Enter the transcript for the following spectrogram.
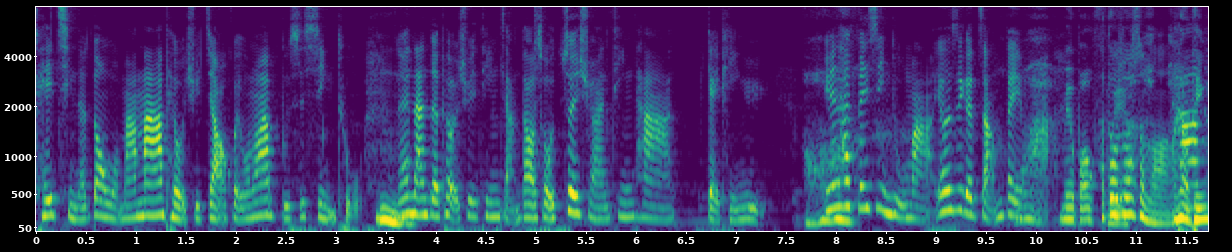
可以请得动我妈妈陪我去教会，我妈妈不是信徒，嗯，所以难得陪我去听讲道的时候，我最喜欢听她给评语。因为他非信徒嘛，又是一个长辈嘛，没有包袱。他都说什么？好想听。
